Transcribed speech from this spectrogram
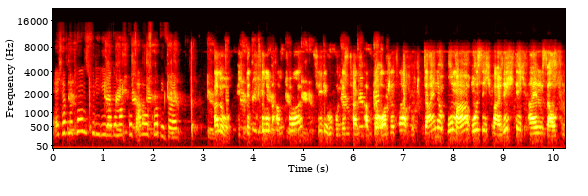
Ja, Ich habe eine Playlist für die Lieder gemacht, das alle auf Spotify. Hallo, ich bin Philipp Amthor, CDU-Bundestagsabgeordneter. Und deine Oma muss sich mal richtig einsaufen.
